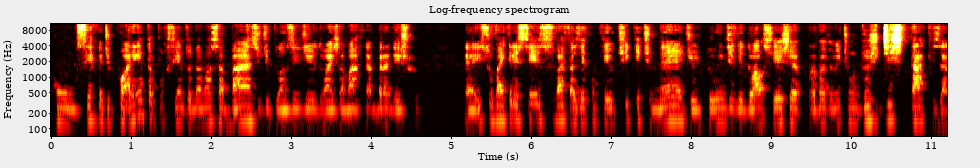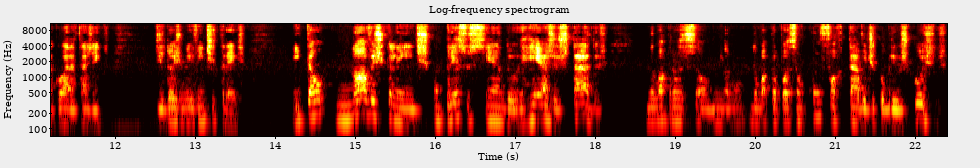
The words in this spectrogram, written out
com cerca de 40% da nossa base de planos individuais da marca Bradesco. É, isso vai crescer, isso vai fazer com que o ticket médio do individual seja provavelmente um dos destaques agora, tá, gente? De 2023. Então, novos clientes com preços sendo reajustados numa proporção, numa proporção confortável de cobrir os custos,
